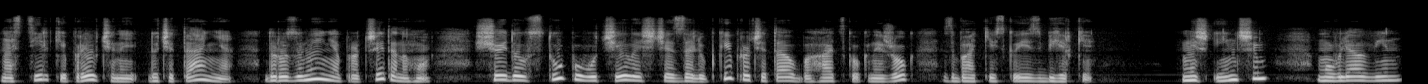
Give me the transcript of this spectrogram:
настільки привчений до читання, до розуміння прочитаного, що й до вступу в училище залюбки прочитав багацько книжок з батьківської збірки. Між іншим, мовляв він,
